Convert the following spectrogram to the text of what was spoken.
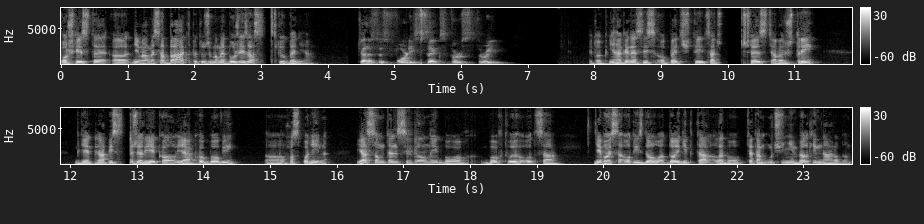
po šieste, uh, nemáme sa báť, pretože máme Božie zasľúbenia. Genesis 46, verse 3. Je to kniha Genesis opäť 46 a verš 3, kde je napísané, že riekol Jakobovi, hospodin, ja som ten silný Boh, Boh tvojho otca, neboj sa odísť do, do Egypta, lebo ťa tam učiním veľkým národom.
